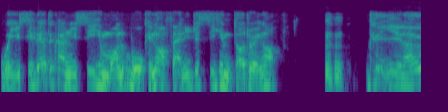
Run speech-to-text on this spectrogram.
where you see a bit of the crowd and you see him one walking off and you just see him doddering off. you know,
